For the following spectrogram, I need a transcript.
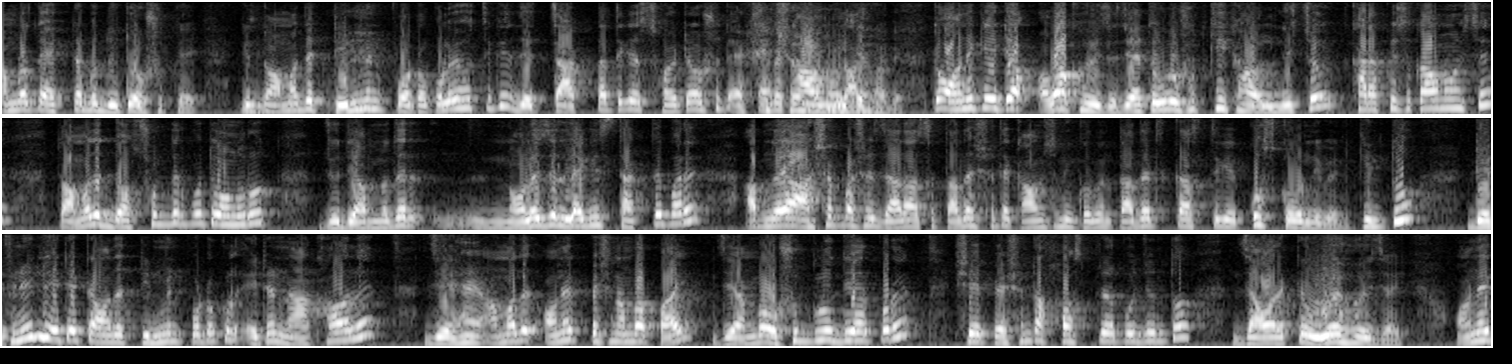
আমরা তো একটা বা দুটো ওষুধ খাই। কিন্তু আমাদের ট্রিটমেন্ট প্রটোকলে হচ্ছে কি যে চারটা থেকে ছয়টা ওষুধ একসাথে খাওয়ানো হবে। তো অনেকে এটা অবাক হয়েছে যে এতগুলো ওষুধ কি খাওয়ালো নিশ্চয়ই খারাপ কিছু খাওয়ানো হয়েছে? তো আমাদের দর্শকদের প্রতি অনুরোধ যদি আপনাদের নলেজের ল্যাগিংস থাকতে পারে আপনারা আশেপাশে যারা আছে, তাদের সাথে কাউন্সিলিং করবেন, তাদের কাছ থেকে কোর্স করে নেবেন। কিন্তু ডেফিনেটলি এটা একটা আমাদের ট্রিটমেন্ট প্রোটোকল এটা না খাওয়ালে যে হ্যাঁ আমাদের অনেক পেশেন্ট আমরা পাই যে আমরা ওষুধগুলো দেওয়ার পরে সেই পেশেন্টটা হসপিটাল পর্যন্ত যাওয়ার একটা ওয়ে হয়ে যায়। অনেক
